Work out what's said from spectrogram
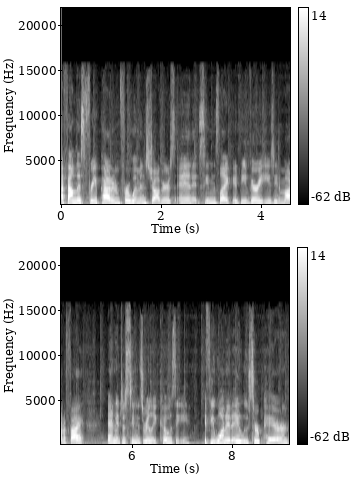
I found this free pattern for women's joggers and it seems like it'd be very easy to modify and it just seems really cozy. If you wanted a looser pair,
